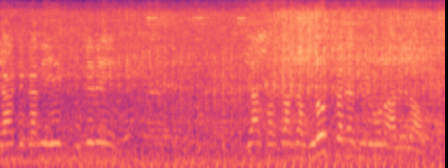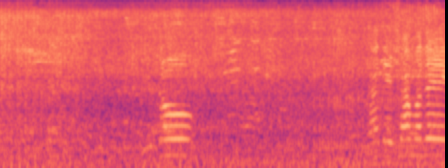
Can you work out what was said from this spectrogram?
या ठिकाणी एक जुटीने या सरकारचा विरोध करण्यासाठी म्हणून आलेलो आहोत. मित्र या देशामध्ये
